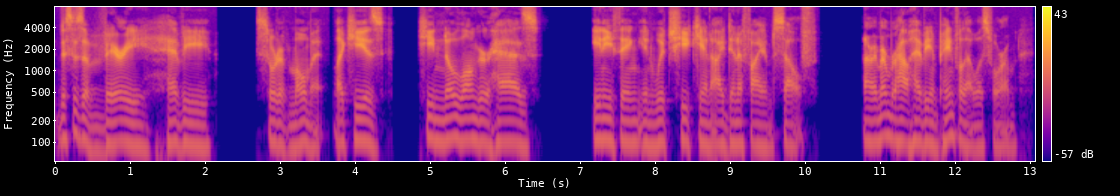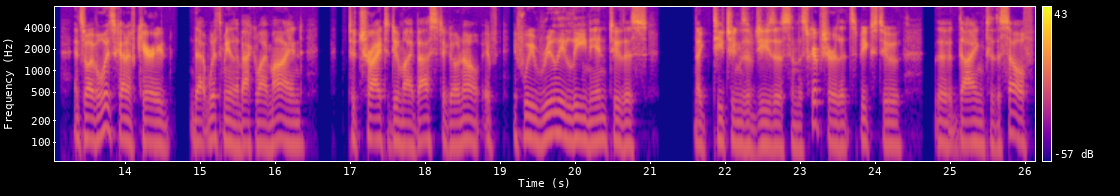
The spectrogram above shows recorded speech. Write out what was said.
this is a very heavy sort of moment. Like he is he no longer has anything in which he can identify himself." I remember how heavy and painful that was for him. And so I've always kind of carried that with me in the back of my mind to try to do my best to go, no, if if we really lean into this like teachings of Jesus and the scripture that speaks to the dying to the self,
